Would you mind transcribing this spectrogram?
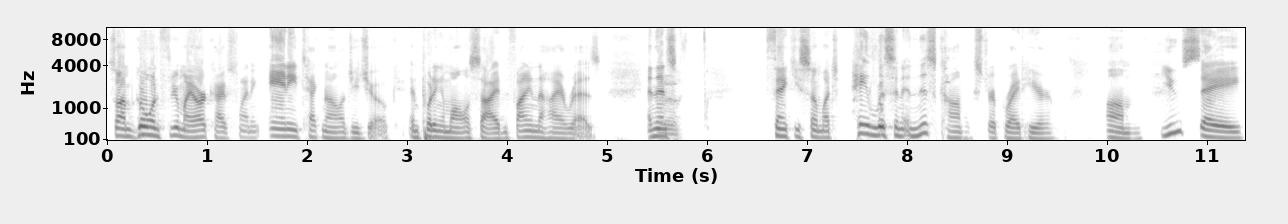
So I'm going through my archives, finding any technology joke and putting them all aside and finding the high res. And then, Ugh. like, thank you so much. Hey, listen, in this comic strip right here, um, you say,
